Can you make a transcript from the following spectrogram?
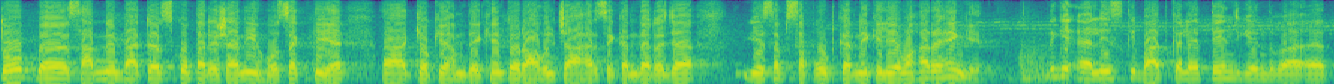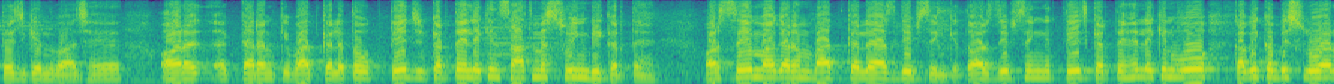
तो आ, सामने बैटर्स को परेशानी हो सकती है आ, क्योंकि हम देखें तो राहुल चाहर सिकंदर रजा ये सब सपोर्ट करने के लिए वहाँ रहेंगे। देखिए एलिस की बात कर ले, तेज गेंदबाज तेज गेंदबाज है, और करण की बात कर ले तो तेज करते हैं, लेकिन साथ में स्विंग भी करते हैं। और सेम अगर हम बात कर ले अर्शदीप सिंह की तो अर्शदीप सिंह तेज करते हैं, लेकिन वो कभी कभी स्लोअर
